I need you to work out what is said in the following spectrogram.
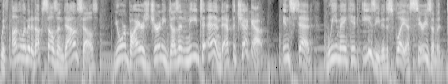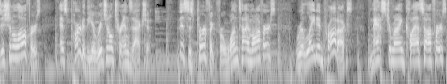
With unlimited upsells and downsells, your buyer's journey doesn't need to end at the checkout. Instead, we make it easy to display a series of additional offers as part of the original transaction. This is perfect for one time offers, related products, mastermind class offers,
